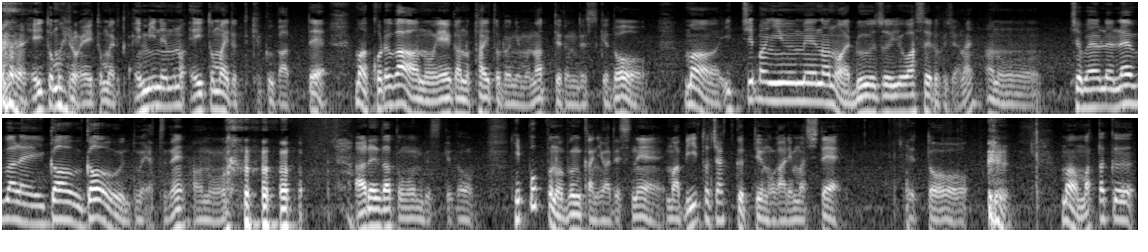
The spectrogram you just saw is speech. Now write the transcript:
エイトマイルのエイトマイルとか、エミネムのエイトマイルって曲があって、まあこれがあの映画のタイトルにもなってるんですけど、まあ一番有名なのは Lose Yourself じゃない？あの、チェベレレバレイゴーゴーのやつね。あの あれだと思うんですけど、ヒップホップの文化にはですね、まあビートジャックっていうのがありまして、えっと、まあ全く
